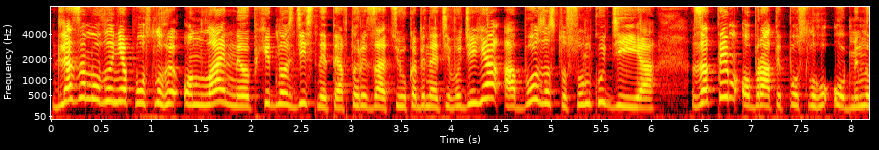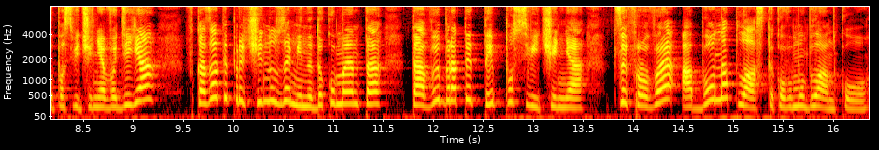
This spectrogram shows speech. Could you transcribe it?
Для замовлення послуги онлайн необхідно здійснити авторизацію у кабінеті водія або застосунку Дія. Затим обрати послугу обміну посвідчення водія, вказати причину заміни документа та вибрати тип посвідчення цифрове або на пластиковому бланку.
